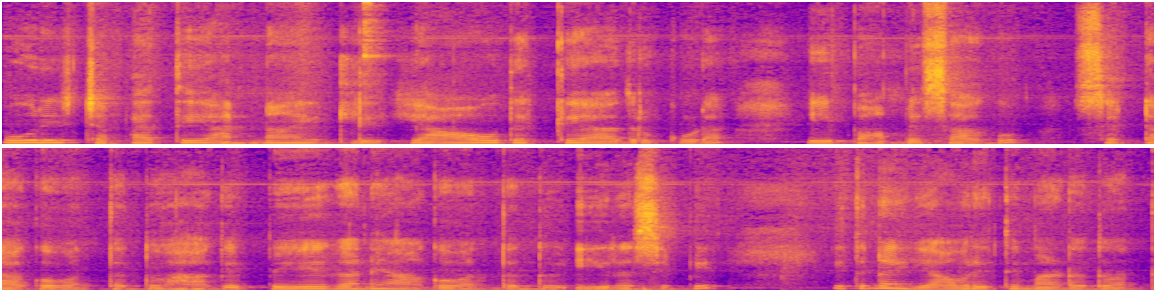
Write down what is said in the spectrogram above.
ಪೂರಿ, ಚಪಾತಿ, ಅನ್ನ, ಇಡ್ಲಿ ಯಾವುದಕ್ಕೆ ಆದರೂ ಕೂಡ ಈ ಬಾಂಬೆ ಸಾಗು ಸೆಟ್ ಆಗುವಂಥದ್ದು ಹಾಗೆ ಬೇಗನೆ ಆಗುವಂಥದ್ದು ಈ ರೆಸಿಪಿ ಇದನ್ನು ಯಾವ ರೀತಿ ಮಾಡೋದು ಅಂತ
